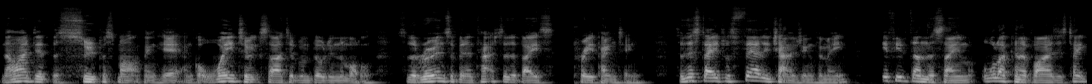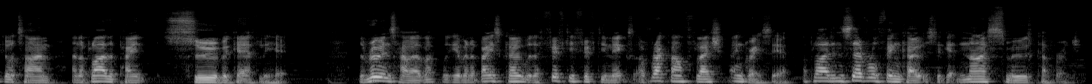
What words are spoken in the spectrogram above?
Now I did the super smart thing here and got way too excited when building the model, so the ruins have been attached to the base pre-painting. So this stage was fairly challenging for me. If you've done the same, all I can advise is take your time and apply the paint super carefully here. The ruins, however, were given a base coat with a 50-50 mix of Rakarth flesh and Greyseer, applied in several thin coats to get nice smooth coverage.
